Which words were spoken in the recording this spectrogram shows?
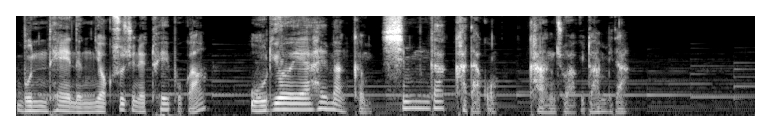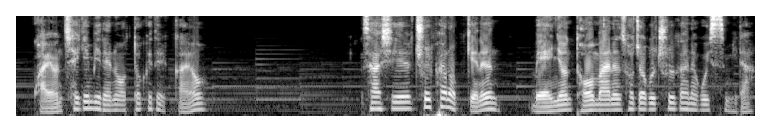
문해 능력 수준의 퇴보가 우려해야 할 만큼 심각하다고 강조하기도 합니다. 과연 책의 미래는 어떻게 될까요? 사실 출판업계는 매년 더 많은 서적을 출간하고 있습니다.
